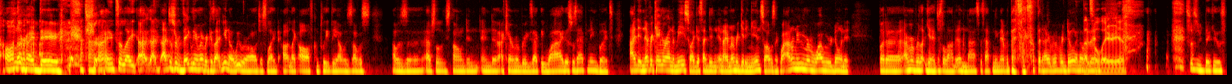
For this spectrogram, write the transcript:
on the right there trying to like I, I, I just vaguely remember because I you know we were all just like uh, like off completely. I was I was I was uh, absolutely stoned and and uh, I can't remember exactly why this was happening but I it never came around to me so I guess I didn't and I remember getting in so I was like wow I don't even remember why we were doing it but uh, I remember like yeah just a lot of nonsense happening there but that's like something I remember doing over That's there hilarious. it's just ridiculous.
